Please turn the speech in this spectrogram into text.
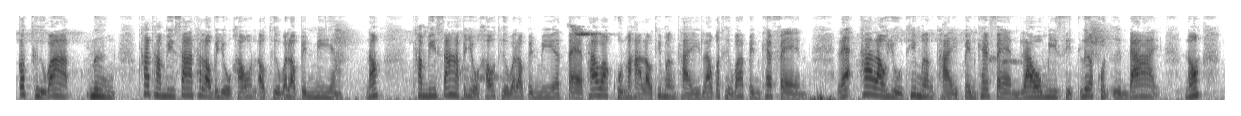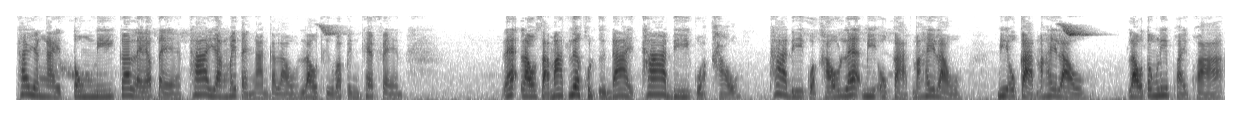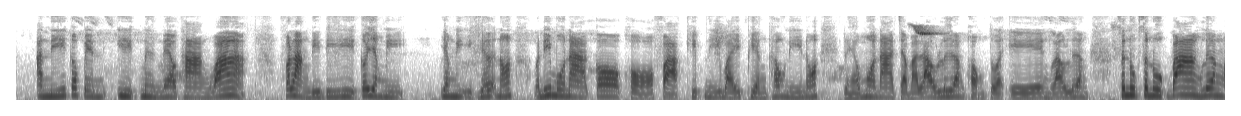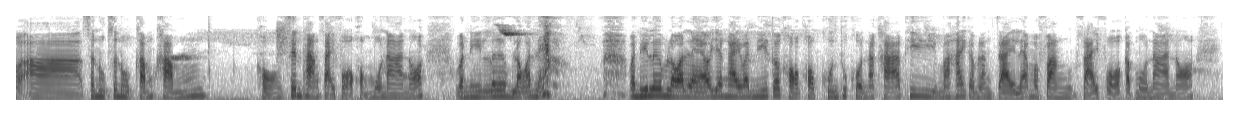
ก็ถือว่าหนึ่งถ้าทำวีซ่าถ้าเราไปอยู่เขาเราถือว่าเราเป็นเมียเนาะ ทำวีซ่าไปอยู่เขาถือว่าเราเป็นเมีย แต่ถ้าว่าคุณมาหาเราที่เมืองไทย เราก็ถือว่าเป็นแค่แฟน และถ้าเราอยู่ที่เมืองไทยเป็นแค่แฟน เรามีสิทธิ์เลือกคนอื่นได้เนาะถ้ายังไงตรงนี้ก็แล้วแต่ถ้ายังไม่แต่งงานกับเรา เราถือว่าเป็นแค่แฟน และเราสามารถเลือกคนอื่นได้ ถ้าดีกว่าเขา ถ้าดีกว่าเขาและมีโอกาสมาให้เรา มีโอกาสมาให้เรา เราต้องรีบไขว่คว้า อันนี้ก็เป็นอีกหนึ่งแนวทางว่า ฝรั่งดีๆ ก็ยังมียังมีอีกเยอะเนาะวันนี้โมนาก็ขอฝากคลิปนี้ไว้เพียงเท่านี้เนาะแล้วโมนาจะมาเล่าเรื่องของตัวเอง เล่าเรื่องสนุกสนุกบ้างเรื่องอ่าสนุกสนุกขำขำของเส้นทางสายฝอของโมนาเนาะวันนี้เริ่มร้อนแล้ว วันนี้เริ่มร้อนแล้วยังไงวันนี้ก็ขอขอบคุณทุกคนนะคะที่มาให้กำลังใจและมาฟังสายฝอกับโมนาเนาะ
